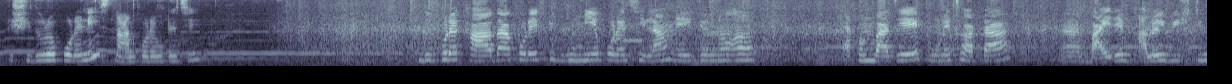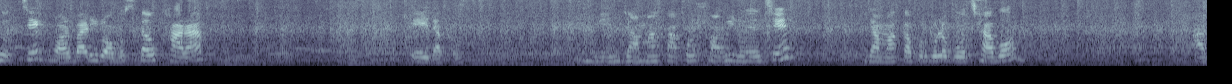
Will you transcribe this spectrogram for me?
একটু সিঁদুরও পরে নিই, স্নান করে উঠেছি। দুপুরে খাওয়া দাওয়া করে একটু ঘুমিয়ে পড়েছিলাম। এই জন্য, এখন বাজে পৌনে ছটা। বাইরে ভালোই বৃষ্টি হচ্ছে ঘর বাড়ির অবস্থাও খারাপ। এই দেখো। জামা কাপড় সবই রয়েছে। জামা কাপড়গুলো গোছাবো। আর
